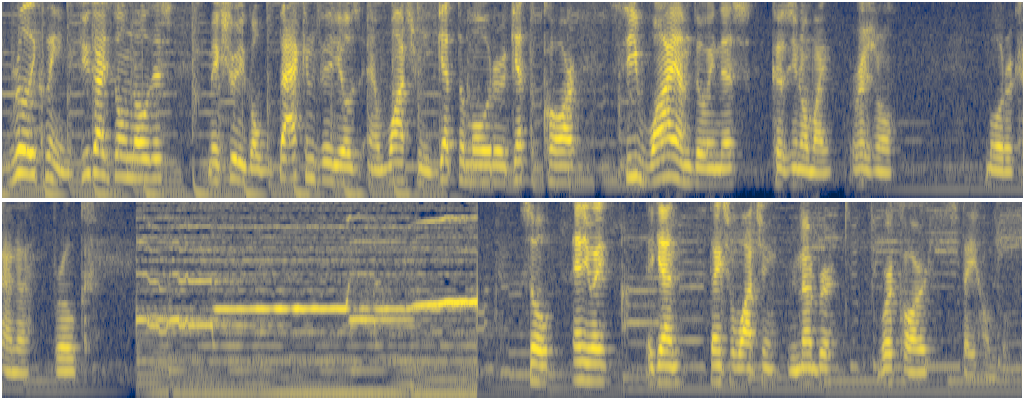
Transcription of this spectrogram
Really clean. If you guys don't know this, make sure you go back in videos and watch me get the motor, get the car, see why I'm doing this, because you know my original motor kind of broke. So anyway, again, thanks for watching. Remember, work hard, stay humble.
